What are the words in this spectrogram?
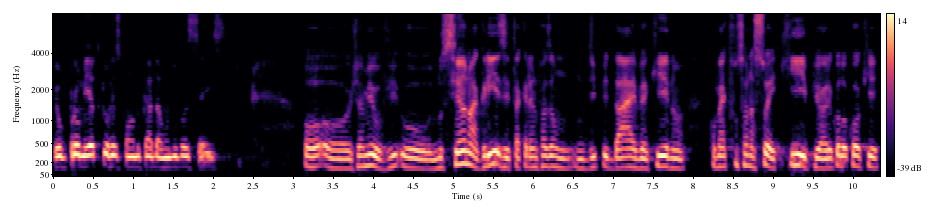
eu prometo que eu respondo cada um de vocês. Ô, Jamil, o Luciano Agrise está querendo fazer um, deep dive aqui no como é que funciona a sua equipe. Ó, ele colocou aqui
